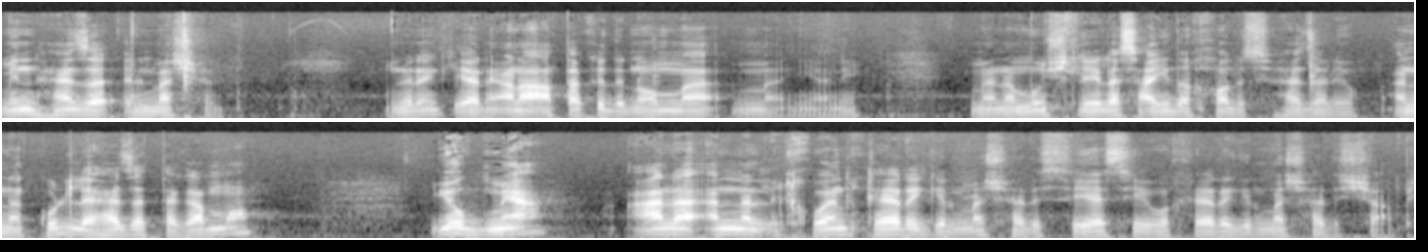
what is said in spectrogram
من هذا المشهد. يعني أنا أعتقد إن هم يعني ما ناموش ليلة سعيدة خالص في هذا اليوم. أن كل هذا التجمع يجمع على أن الإخوان خارج المشهد السياسي وخارج المشهد الشعبي.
